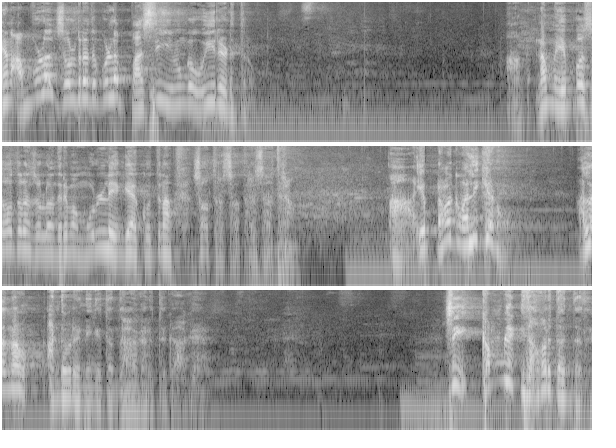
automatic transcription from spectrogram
ஏன்னா அவ்வளவு சொல்றதுக்குள்ள பசி இவங்க உயிர் எடுத்துரும். ஆமே நம்ம எப்போ சோத்திரம் சொல்லுவோம் தெரியுமா? முள்ளு எங்கேயா குத்துனா சோத்திரம் சோத்திரம் சோத்திரம். ஆ நமக்கு வலிக்கணும். அல்ல ஆண்டவரை நீங்க தந்த ஆகாரத்துக்காக. சரி கம்ப்ளீட் இது அவர் தந்தது.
